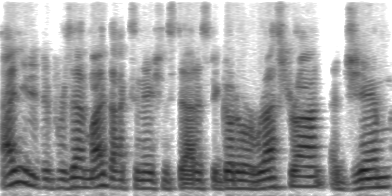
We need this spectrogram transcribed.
I needed to present my vaccination status to go to a restaurant, a gym.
